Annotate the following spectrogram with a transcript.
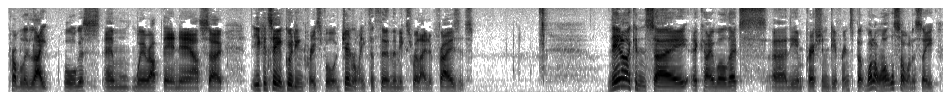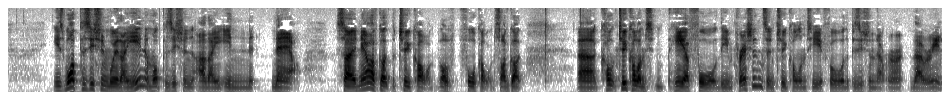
probably late August, and we're up there now. So you can see a good increase for generally for Thermomix related phrases. Then I can say, okay, well, that's uh, the impression difference. But what I also want to see is what position were they in and what position are they in now. So now I've got the two columns, or four columns. So I've got uh, col two columns here for the impressions and two columns here for the position that were, they were in.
